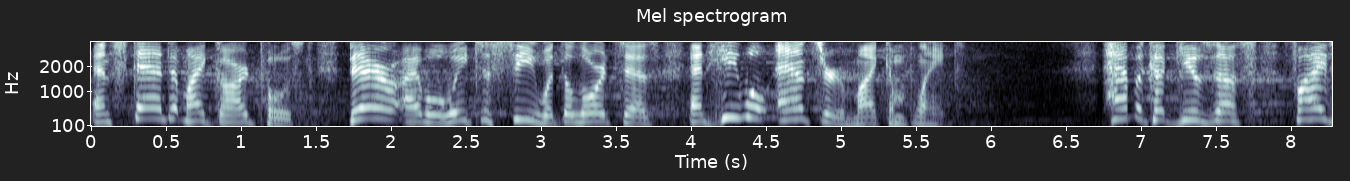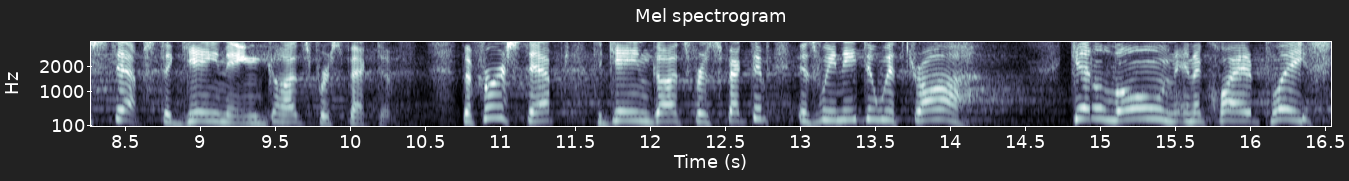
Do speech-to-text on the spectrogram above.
and stand at my guard post. There I will wait to see what the Lord says, and he will answer my complaint. Habakkuk gives us five steps to gaining God's perspective. The first step to gain God's perspective is we need to withdraw. Get alone in a quiet place.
